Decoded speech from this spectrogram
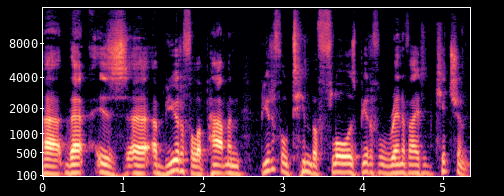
Uh, that is uh, a beautiful apartment, beautiful timber floors, beautiful renovated kitchen.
